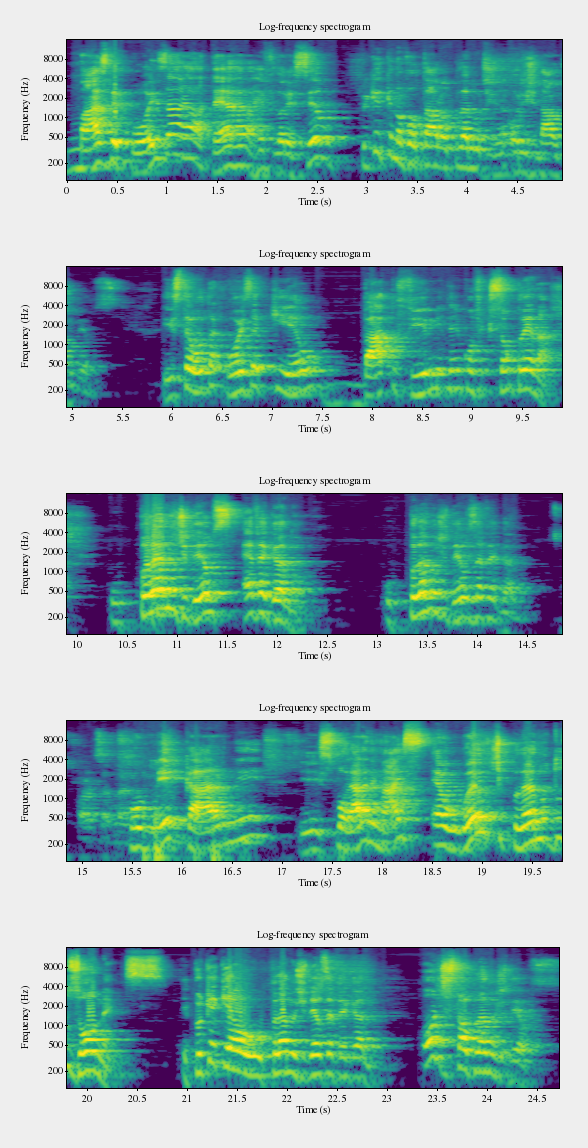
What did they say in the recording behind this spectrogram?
Mas depois a, a terra refloresceu. Por que, que não voltaram ao plano original de Deus? Isso é outra coisa que eu bato firme e tenho convicção plena. O plano de Deus é vegano. O plano de Deus é vegano. Comer carne e explorar animais é o antiplano dos homens. E por que, que é o plano de Deus é vegano? Onde está o plano de Deus?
